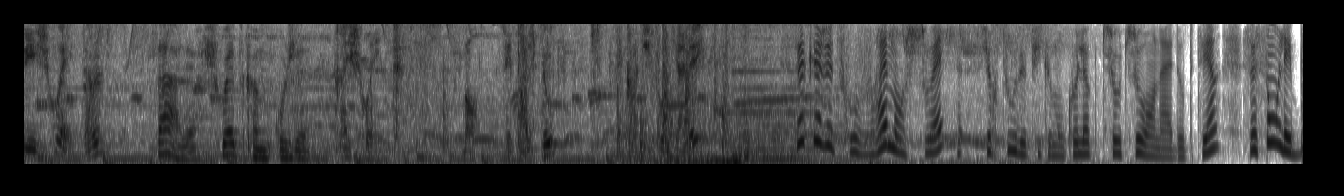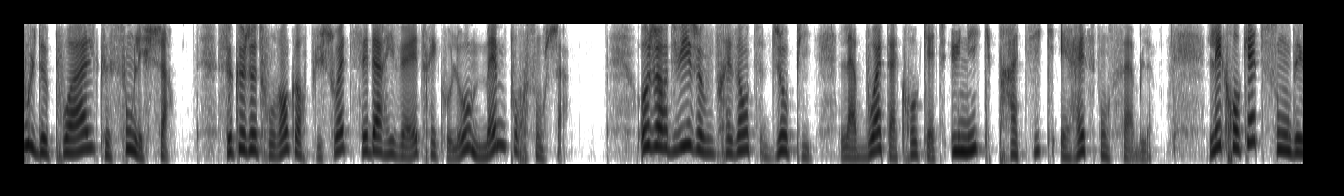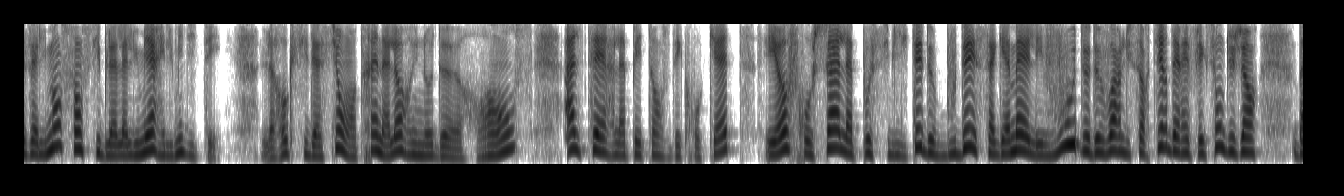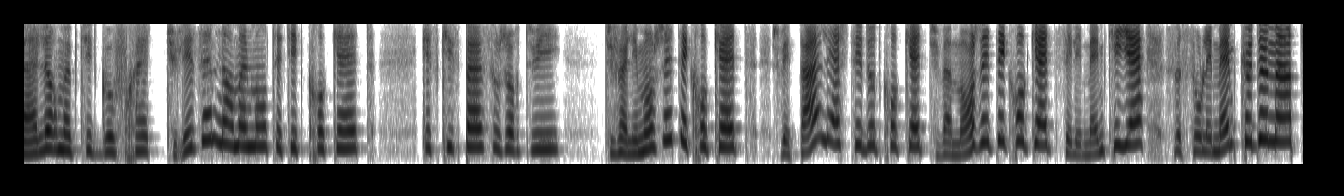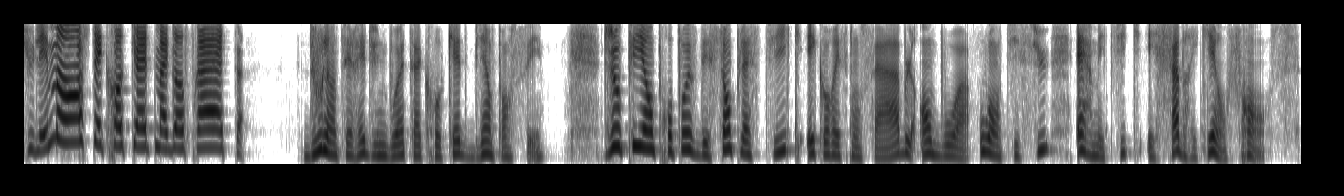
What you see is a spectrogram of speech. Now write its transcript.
Il est chouette, hein Ça a l'air chouette comme projet. Très chouette. Bon, c'est pas le tout, mais quand il faut y aller... Ce que je trouve vraiment chouette, surtout depuis que mon coloc Chocho en a adopté un, ce sont les boules de poils que sont les chats. Ce que je trouve encore plus chouette, c'est d'arriver à être écolo même pour son chat. Aujourd'hui, je vous présente Jopi, la boîte à croquettes unique, pratique et responsable. Les croquettes sont des aliments sensibles à la lumière et l'humidité. Leur oxydation entraîne alors une odeur rance, altère l'appétence des croquettes et offre au chat la possibilité de bouder sa gamelle et vous de devoir lui sortir des réflexions du genre Bah alors ma petite gaufrette, tu les aimes normalement tes petites croquettes? Qu'est-ce qui se passe aujourd'hui? Tu vas les manger, tes croquettes. Je vais pas aller acheter d'autres croquettes. Tu vas manger tes croquettes. C'est les mêmes qu'hier. Ce sont les mêmes que demain. Tu les manges, tes croquettes, ma gaufrette. D'où l'intérêt d'une boîte à croquettes bien pensée. Jopi en propose des sans plastique, éco-responsables, en bois ou en tissu, hermétiques et fabriqués en France.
